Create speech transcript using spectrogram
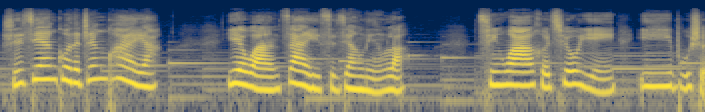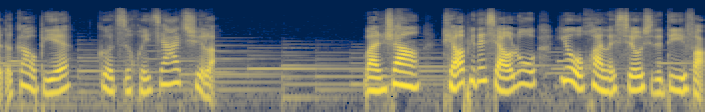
时间过得真快呀！夜晚再一次降临了，青蛙和蚯蚓依依不舍地告别，各自回家去了。晚上，调皮的小鹿又换了休息的地方。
